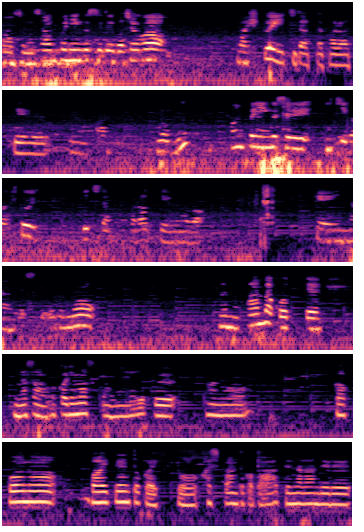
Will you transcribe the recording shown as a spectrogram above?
まあそのサンプリングする場所が、まあ低い位置だったからっていうのがあるように、サンプリングする位置が低い位置だったからっていうのが原因なんですけれども、あの、パン箱って皆さんわかりますかね？よく、あの、学校の売店とか行くと菓子パンとかバーって並んでる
